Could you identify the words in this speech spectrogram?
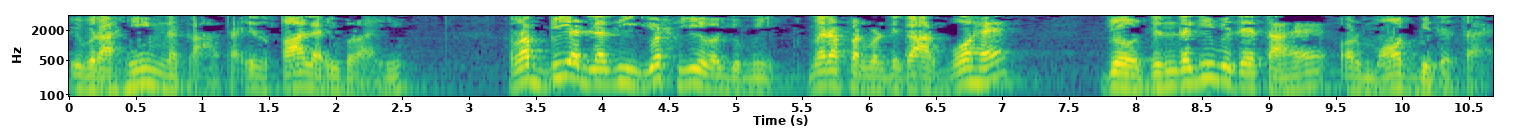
ابراہیم نے کہا تھا از قال ابراہیم، ربی الزی یحیی و یمیت۔ میرا پروردگار وہ ہے جو زندگی بھی دیتا ہے اور موت بھی دیتا ہے۔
